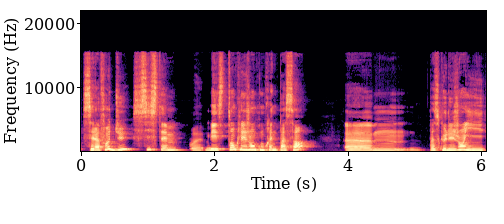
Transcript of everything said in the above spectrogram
c'est la faute du système. Mais tant que les gens comprennent pas ça, euh, parce que les gens ils,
